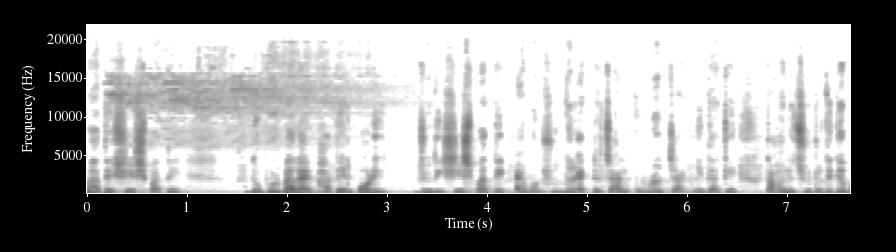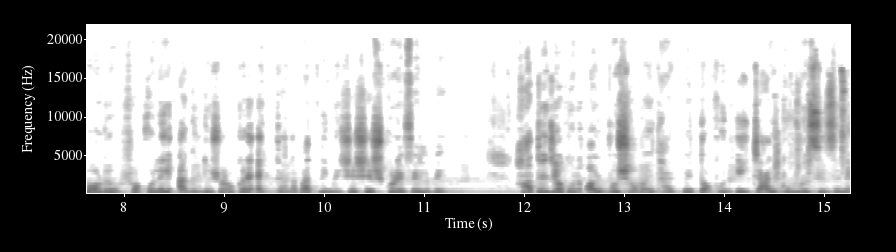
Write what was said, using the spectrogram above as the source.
ভাতের শেষ পাতে। দুপুরবেলায় ভাতের পরে যদি শেষ পাতে এমন সুন্দর একটা চাল কুমড়োর চাটনি থাকে, তাহলে ছোট থেকে বড় সকলেই আনন্দ সহকারে এক থালা ভাত নিমেষে শেষ করে ফেলবে। হাতে যখন অল্প সময় থাকবে তখন এই চাল কুমড়ো সিজনে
